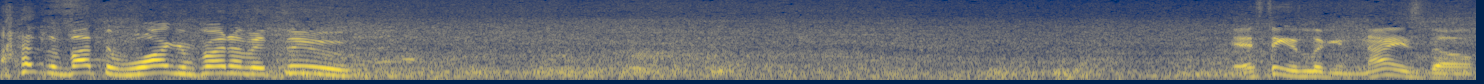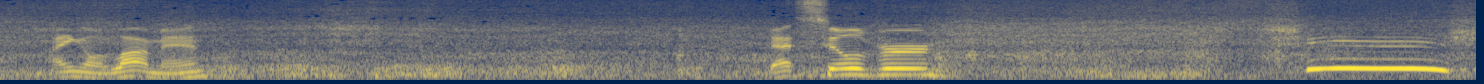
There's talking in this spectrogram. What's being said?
I was about to walk in front of it too. Yeah, this thing is looking nice though. I ain't gonna lie, man. That silver. Sheesh.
